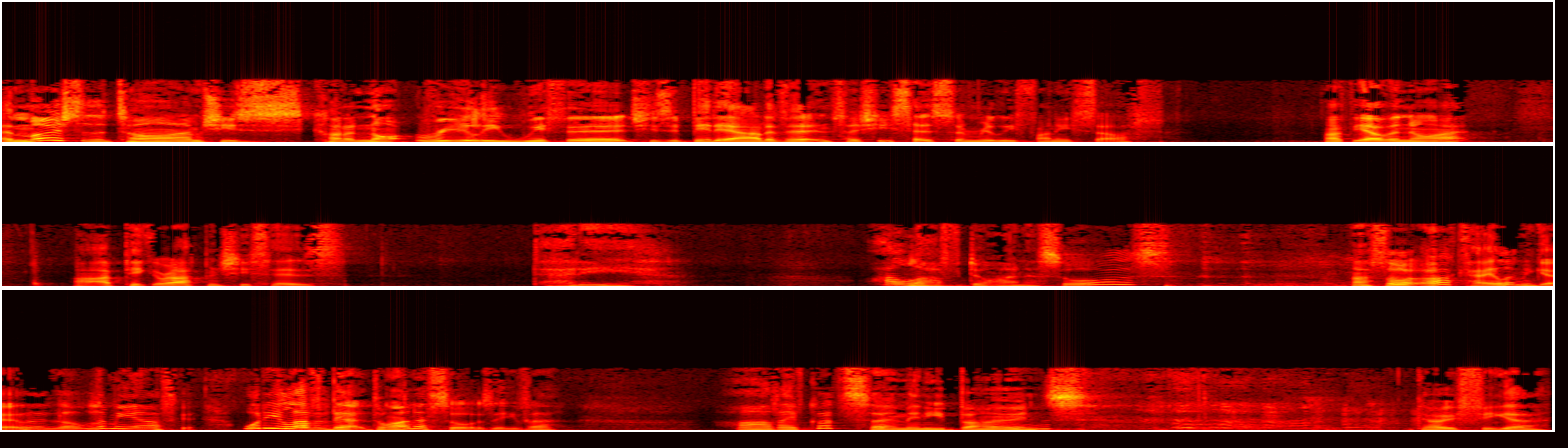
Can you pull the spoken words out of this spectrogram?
And most of the time, she's kind of not really with it. She's a bit out of it. And so she says some really funny stuff. Like the other night, I pick her up and she says, Daddy, I love dinosaurs. I thought, okay, let me go. Let, let me ask her, what do you love about dinosaurs, Eva? Oh, they've got so many bones. Go figure.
